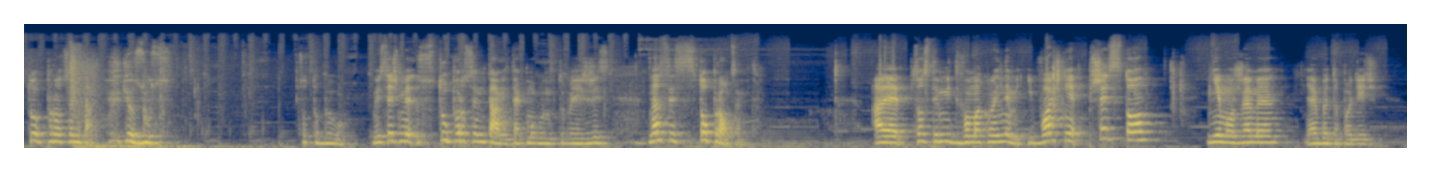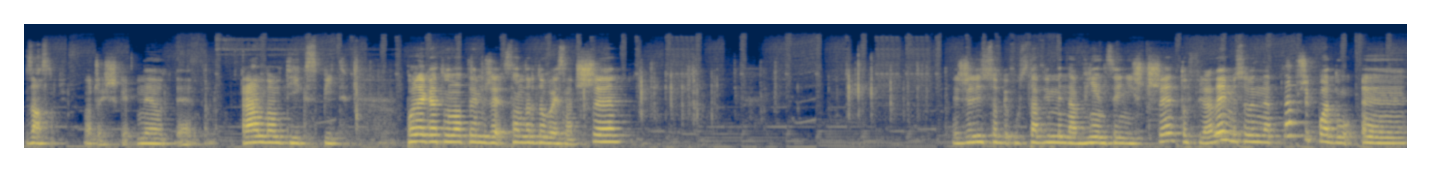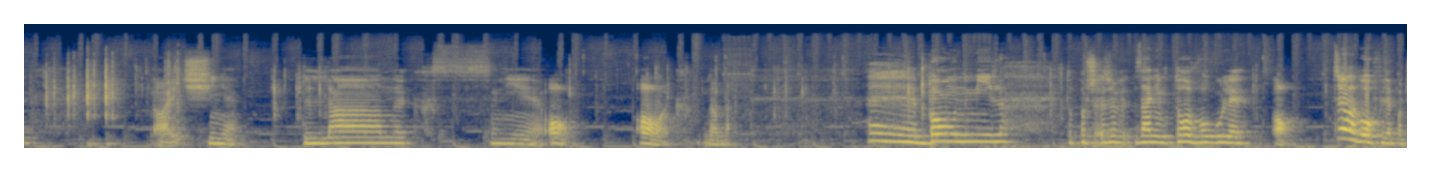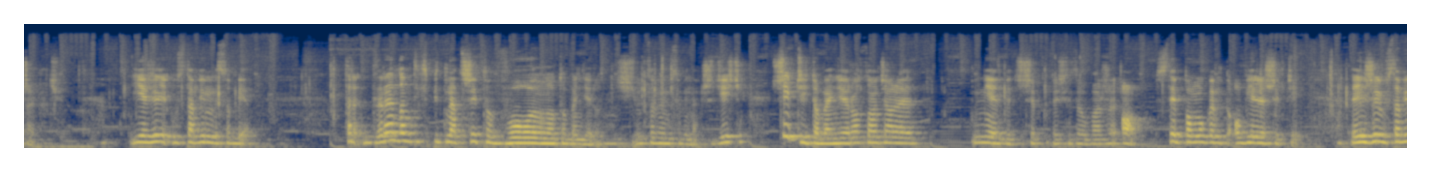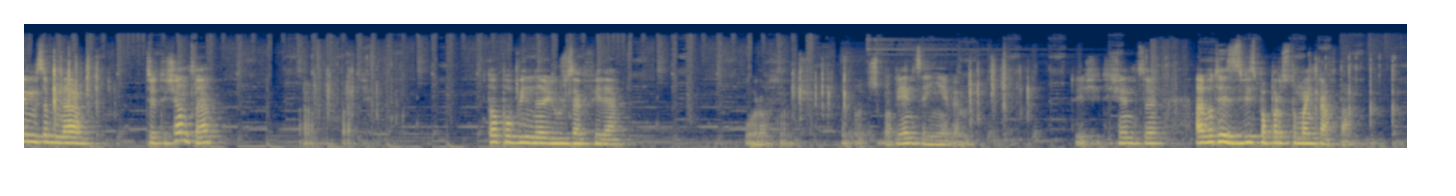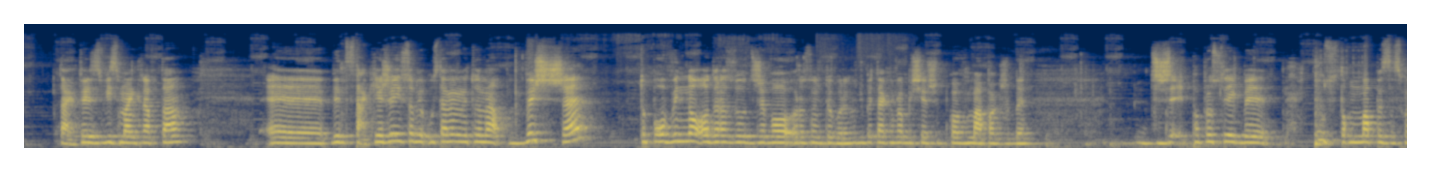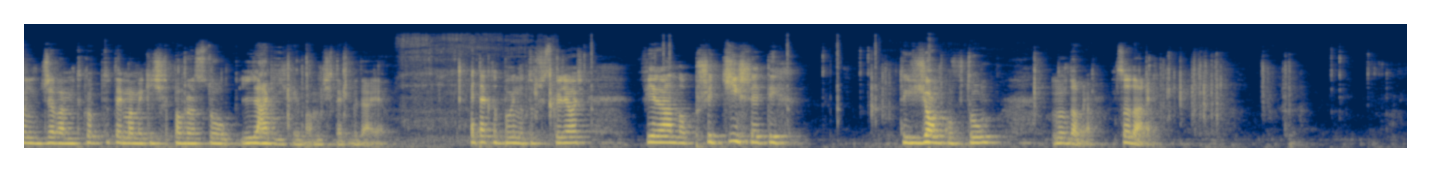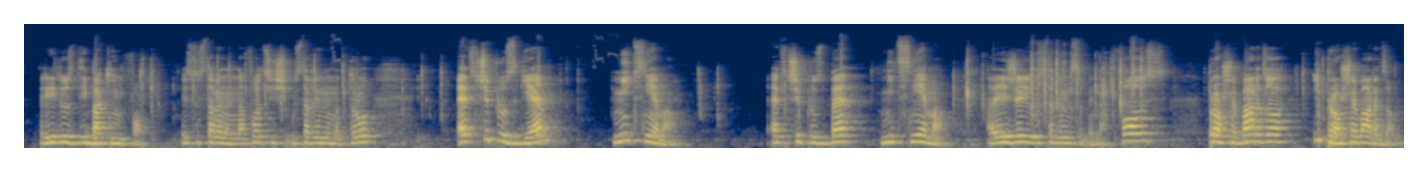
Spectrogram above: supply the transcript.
100%. Jezus! Co to było? My jesteśmy 100%, tak mógłbym tu powiedzieć, że jest, nas jest 100%. Ale co z tymi dwoma kolejnymi? I właśnie przez to nie możemy, jakby to powiedzieć, zasnąć. No no, e, dobra. Random tick speed. Polega to na tym, że standardowo jest na 3. Jeżeli sobie ustawimy na więcej niż 3, to chwilę, dajmy sobie na, na przykładu... Yy... Oj, ci nie. Planks... Nie. O! Oak. Dobra. Eee, bone meal. To żeby, zanim to w ogóle... O! Trzeba było chwilę poczekać. Jeżeli ustawimy sobie random tick speed na 3, to wolno to będzie rosnąć. Ustawimy sobie na 30, szybciej to będzie rosnąć, ale niezbyt szybko to się zauważy. O! Z tym pomogłem to o wiele szybciej. Ale jeżeli ustawimy sobie na 3000, o, patrz, to powinno już za chwilę urosnąć. Trzeba więcej, nie wiem. 30 tysięcy. Albo to jest zwis po prostu Minecrafta. Tak, to jest zwis Minecrafta. Eee, więc tak, jeżeli sobie ustawimy to na wyższe, to powinno od razu drzewo rosnąć do góry. Choćby tak robi się szybko w mapach, żeby po prostu jakby pustą mapę zasłonić drzewami. Tylko tutaj mam jakieś po prostu lagi chyba, mi się tak wydaje. I tak to powinno to wszystko działać. Chwila, no przyciszę tych, tych ziomków tu. No dobra, co dalej? Reduce debug info. Jest ustawiony na false, jeśli ustawimy na true. F3 plus G nic nie ma. F3 plus B nic nie ma. Ale jeżeli ustawimy sobie na false, proszę bardzo i proszę bardzo.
